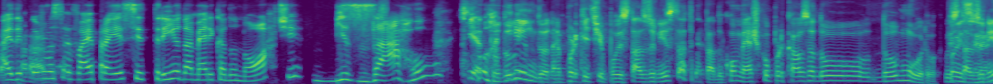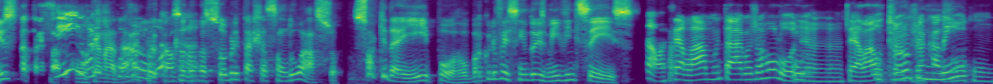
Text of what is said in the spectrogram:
Aí depois caralho. você vai pra esse trio da América do Norte, bizarro. Que é tudo lindo, né? Porque, tipo, os Estados Unidos tá tratado com o México por causa do, do muro. Os Pois Estados é. Unidos tá tratado Sim, com o Canadá por causa da sobretaxação do aço. Só que daí, porra, o bagulho vai ser em 2026. Não, até lá muita água já rolou, O- né? Até lá o o, Trump, Trump já casou nem- com.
